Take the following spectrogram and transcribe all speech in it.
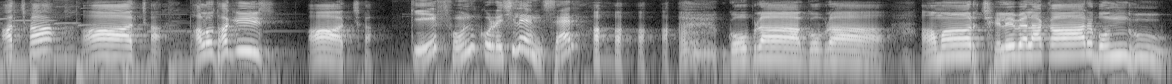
আচ্ছা আচ্ছা ভালো থাকিস। আচ্ছা। কে ফোন করেছিলেন স্যার? গোবরা গোবরা আমার ছেলেবেলাকার বন্ধু।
